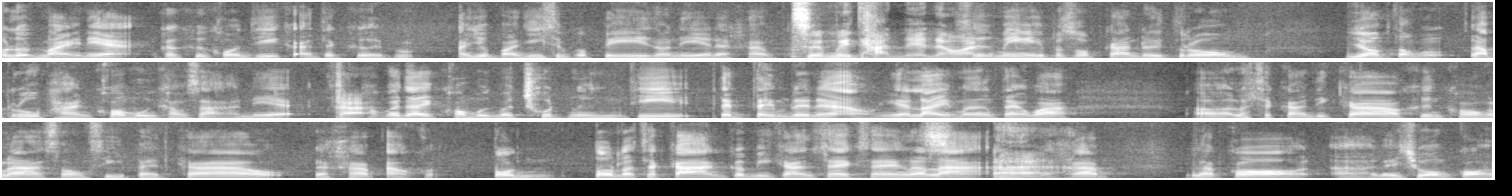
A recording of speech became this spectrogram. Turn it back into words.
คนรุ่นใหม่เนี่ยก็คือคนที่อาจจะเกิดอายุประมาณ 20 กว่าปีตอนนี้นะครับ ซึ่งไม่ทันแน่นอน ซึ่งไม่มีประสบการณ์โดยตรง ย่อมต้องรับรู้ผ่านข้อมูลข่าวสารเนี่ยครับ เขาก็ได้ข้อมูลมาชุดหนึ่งที่เต็ม ๆ เลยนะเอาอย่างเงี้ยไล่มาตั้งแต่ว่าเอ่อรัชกาลที่ 9 ขึ้นครองราช2489 นะครับเอาต้นต้นรัชกาลก็มีการแทรกแซงแล้วล่ะอ่าน นะครับ แล้วก็เอ่อในช่วงก่อน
